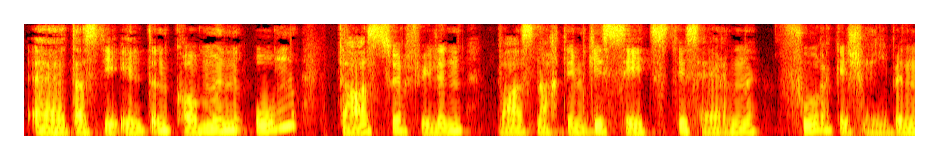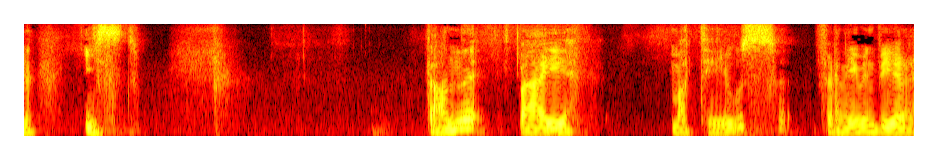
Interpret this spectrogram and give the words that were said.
äh, dass die Eltern kommen, um das zu erfüllen, was nach dem Gesetz des Herrn vorgeschrieben ist. Dann bei Matthäus vernehmen wir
